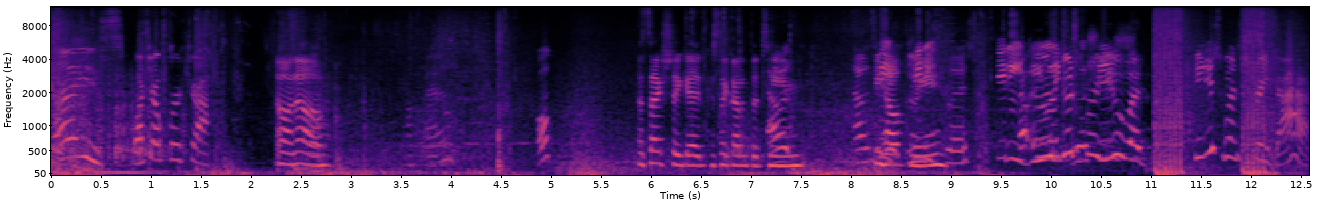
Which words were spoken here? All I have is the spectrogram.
Nice. Watch out for a trap. Oh no. Okay. Oh, That's actually good because I got the That was- team. that was He it. helped me. Kitty twist. Kitty, That- it was like good bushes? for you, but he just went straight back.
